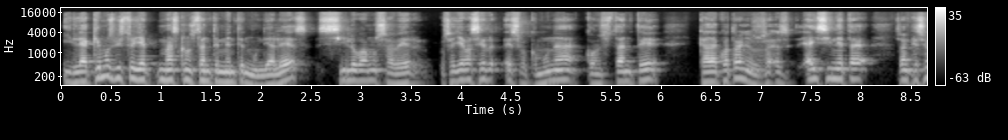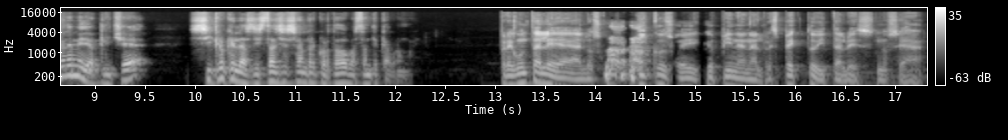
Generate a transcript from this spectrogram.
y la que hemos visto ya más constantemente en mundiales, sí lo vamos a ver, o sea, ya va a ser eso, como una constante cada cuatro años. O sea, hay sí neta, o sea, aunque suene medio cliché, sí creo que las distancias se han recortado bastante cabrón, güey. Pregúntale a los chicos, güey, qué opinan al respecto y tal vez no sea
